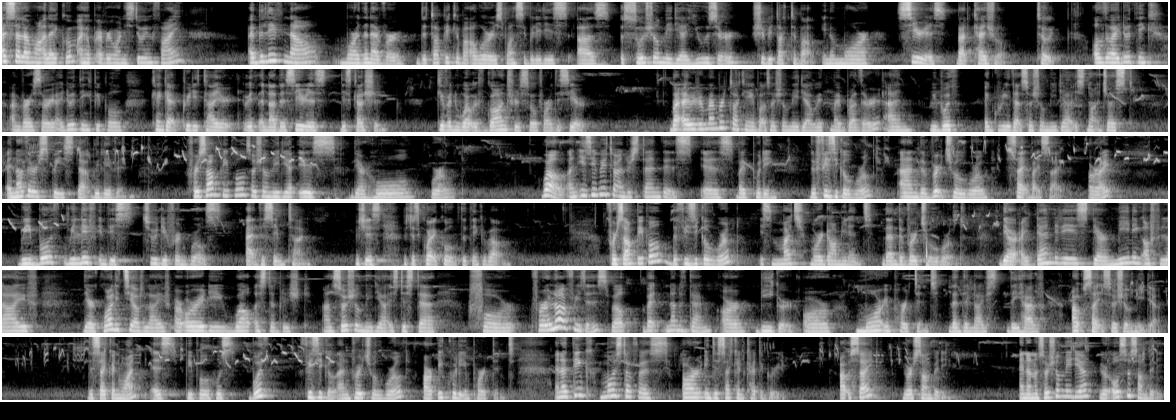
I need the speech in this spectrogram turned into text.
Assalamu alaikum. I hope everyone is doing fine. I believe now more than ever, the topic about our responsibilities as a social media user should be talked about in a more serious but casual tone. Although I do think, I'm very sorry, I do think people can get pretty tired with another serious discussion given what we've gone through so far this year. But I remember talking about social media with my brother, and we both agree that social media is not just another space that we live in. For some people, social media is their whole world. Well, an easy way to understand this is by putting the physical world and the virtual world side by side, all right? We both we live in these two different worlds at the same time, which is which is quite cool to think about. For some people, the physical world is much more dominant than the virtual world. Their identities, their meaning of life, their quality of life are already well established, and social media is just a for for a lot of reasons well but none of them are bigger or more important than the lives they have outside social media the second one is people whose both physical and virtual world are equally important and i think most of us are in the second category outside you're somebody and on social media you're also somebody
